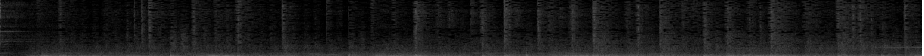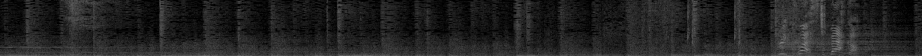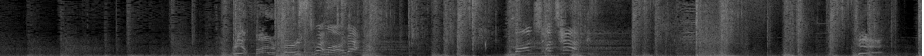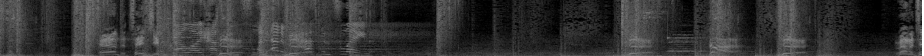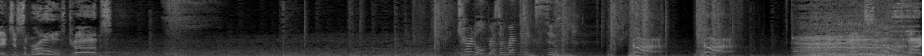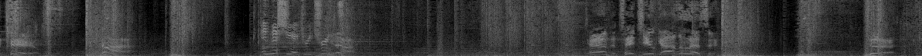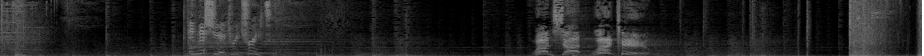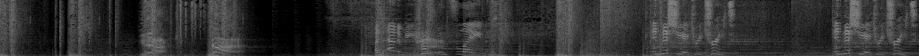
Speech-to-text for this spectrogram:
Request backup! A real fighter! First blood! backup! Launch attack! Time to teach you! An ally has been slain. An enemy has been Me teach you some rules, Cubs! Turtle resurrecting soon. One kill! Initiate retreat. Time to teach you guys a lesson! Initiate retreat. One shot, one kill! An enemy has been slain. Initiate retreat. Initiate retreat.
